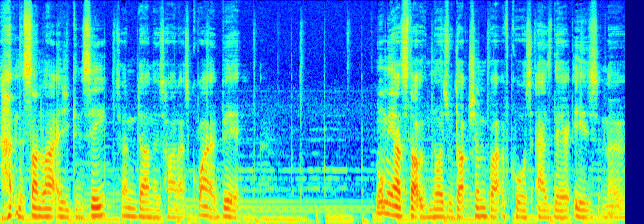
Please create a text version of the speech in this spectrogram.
out in the sunlight as you can see. Turning down those highlights quite a bit. Normally I'd start with noise reduction, but of course, as there is no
